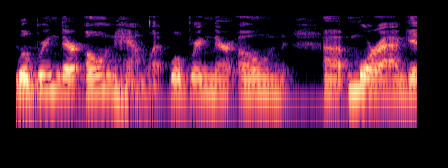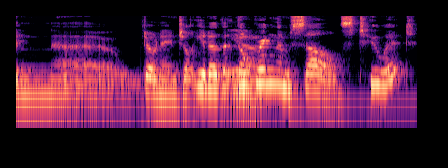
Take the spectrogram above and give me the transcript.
will bring their own Hamlet, will bring their own uh, Morag and uh, Stone Angel. You know, th- Yeah. they'll bring themselves to it,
